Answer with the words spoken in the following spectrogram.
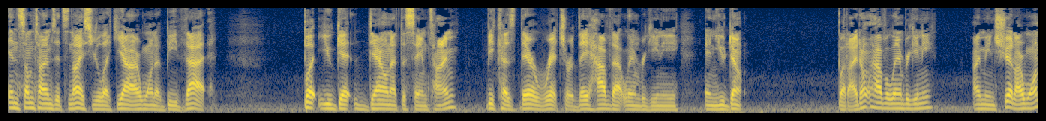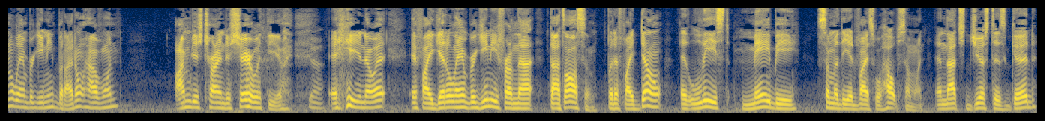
And sometimes it's nice. You're like, yeah, I want to be that. But you get down at the same time because they're rich or they have that Lamborghini and you don't. But I don't have a Lamborghini. I mean, shit, I want a Lamborghini, but I don't have one. I'm just trying to share with you. Yeah. And you know what? If I get a Lamborghini from that, that's awesome. But if I don't, at least maybe some of the advice will help someone. And that's just as good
